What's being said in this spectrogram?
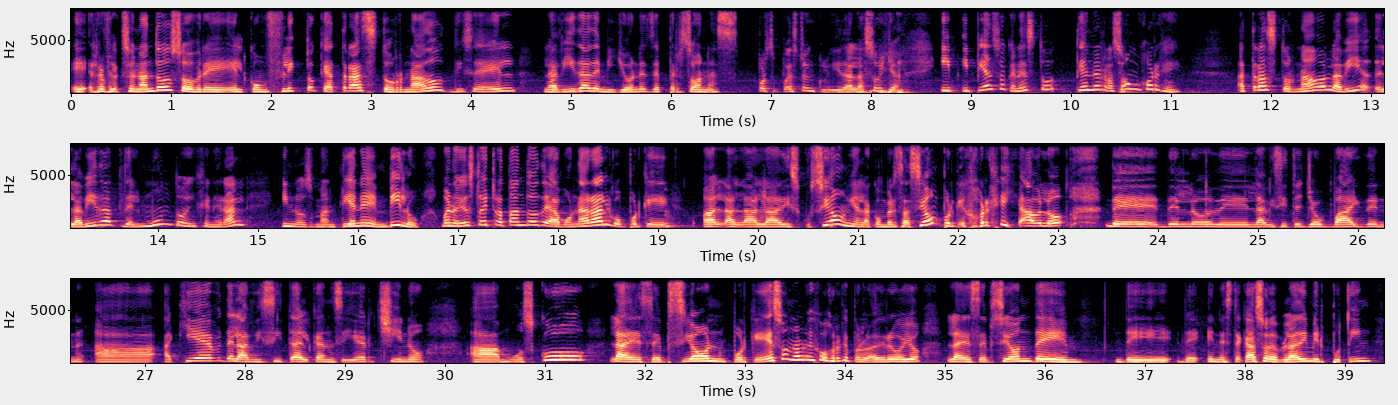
eh, reflexionando sobre el conflicto que ha trastornado, dice él, la vida de millones de personas, por supuesto incluida la suya. Y, pienso que en esto tiene razón Jorge. Ha trastornado la, la vida del mundo en general y nos mantiene en vilo. Bueno, yo estoy tratando de abonar algo porque a la, discusión y a la conversación, porque Jorge ya habló de, lo de la visita de Joe Biden a, Kiev, de la visita del canciller chino a Moscú, la decepción, porque eso no lo dijo Jorge, pero lo agrego yo, la decepción de, en este caso, de Vladimir Putin,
